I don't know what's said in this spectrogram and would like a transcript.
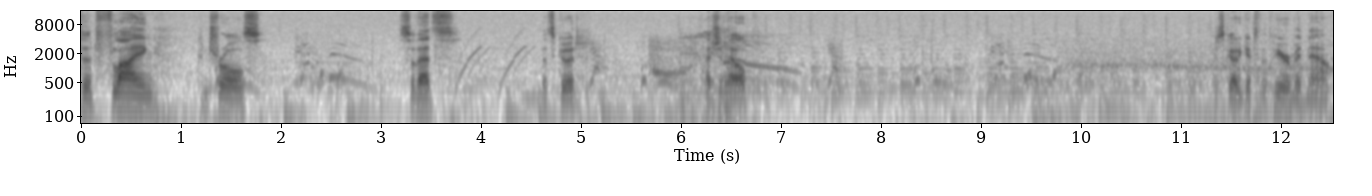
the flying controls. So that's, that's good. That should help. Just gotta get to the pyramid now.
